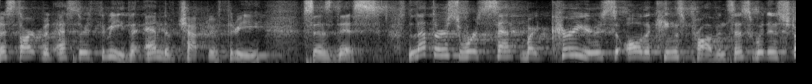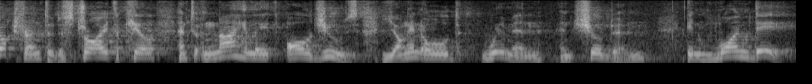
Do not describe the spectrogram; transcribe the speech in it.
Let's start with Esther 3. The end of chapter 3 says this Letters were sent by couriers to all the king's provinces with instruction to destroy, to kill, and to annihilate all Jews, young and old, women and children, in one day,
